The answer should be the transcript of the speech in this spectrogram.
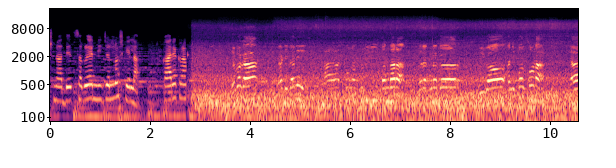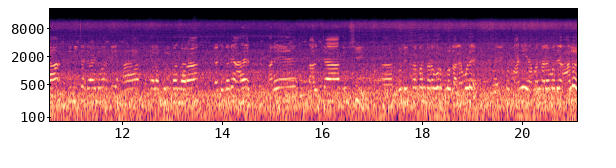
घोषणा देत सगळ्यांनी जल्लोष केला. कार्यक्रम हे बघा या ठिकाणी हा कोल्हापुरी बंधारा हिरकनगर विगाव आणि पलसोडा या तिन्हीच्या जॉईंटवरती हा कोल्हापुरी बंधारा या ठिकाणी आहेत. आणि कालच्या दिवशी पोलिसचा बंधारा ओव्हरफ्लो झाल्यामुळे इथं पाणी या बंधाऱ्यामध्ये आलं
